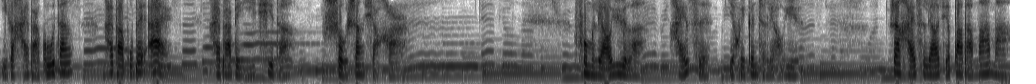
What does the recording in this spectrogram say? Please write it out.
一个害怕孤单、害怕不被爱、害怕被遗弃的。受伤小孩儿，父母疗愈了，孩子也会跟着疗愈。让孩子了解爸爸妈妈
